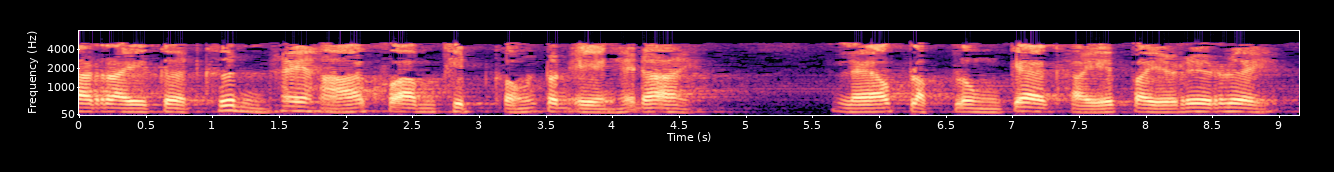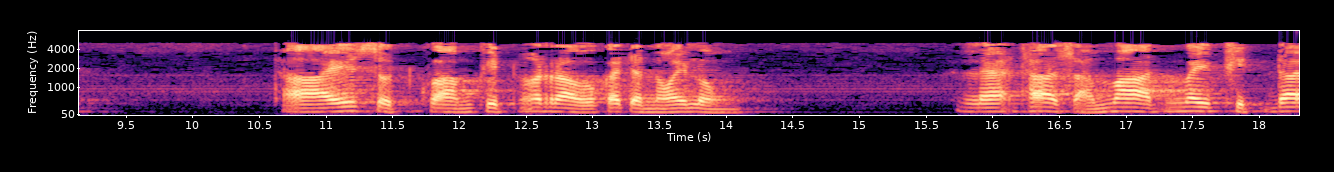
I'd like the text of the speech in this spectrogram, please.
อะไรเกิดขึ้นให้หาความผิดของตนเองให้ได้ แล้วปรับปรุงแก้ไขไปเรื่อยๆ ท้ายสุดความผิดของเราก็จะน้อยลง และถ้าสามารถไม่ผิดได้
